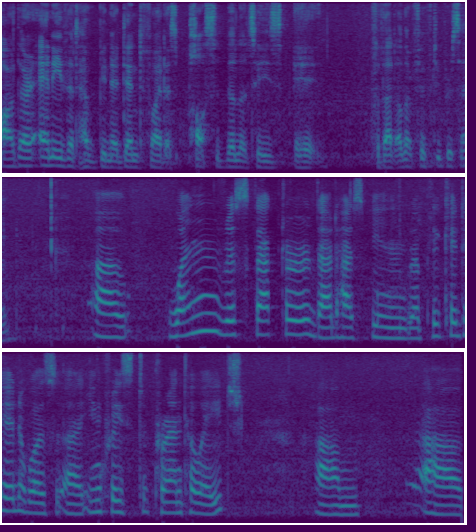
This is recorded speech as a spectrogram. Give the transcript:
are there any that have been identified as possibilities uh, for that other fifty percent? Uh, one risk factor that has been replicated was uh, increased parental age. Um, uh,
